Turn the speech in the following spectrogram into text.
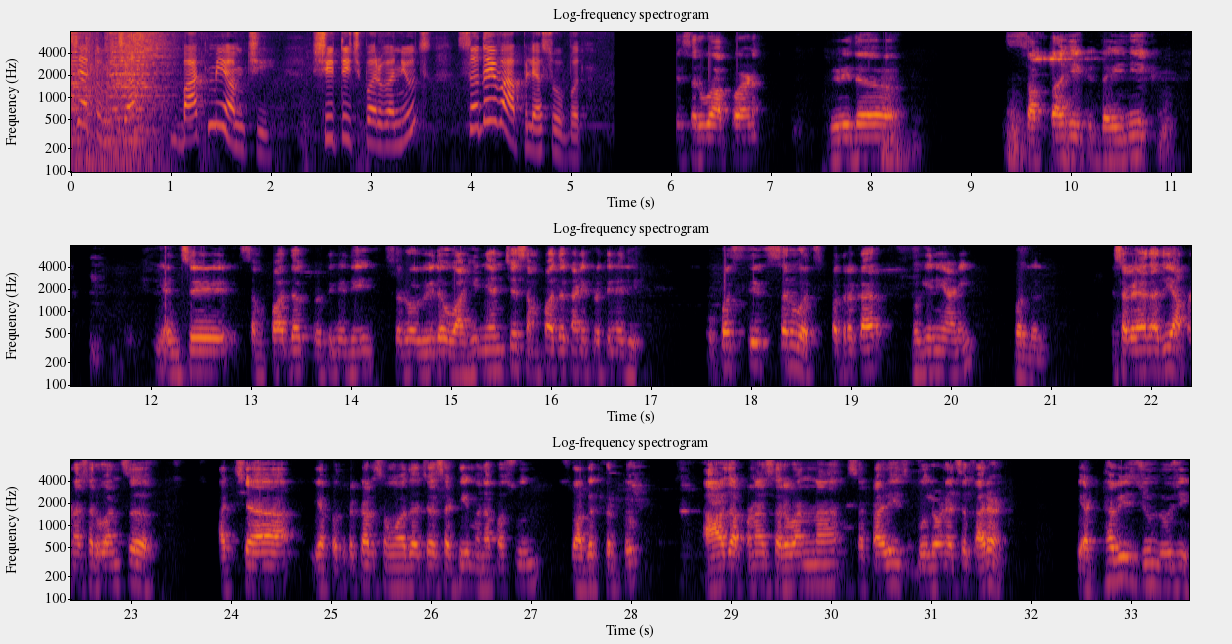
समस्या तुमच्या बातमी आमची. क्षितिज पर्व न्यूज सदैव आपल्यासोबत. ते सर्व आपण विविध साप्ताहिक दैनिक यांचे संपादक प्रतिनिधी सर्व विविध वाहिन्यांचे संपादक आणि प्रतिनिधी उपस्थित सर्वच पत्रकार भगिनी आणि बंधन सगळ्यात आधी आपणा सर्वांचं आजच्या या पत्रकार संवादाच्या साठी मनापासून स्वागत करतो. आज आपणा सर्वांना सकाळीच बोलवण्याचं कारण की अठ्ठावीस जून रोजी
